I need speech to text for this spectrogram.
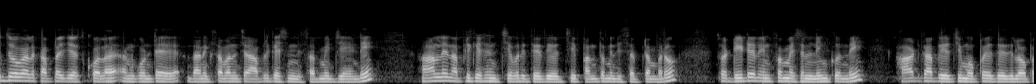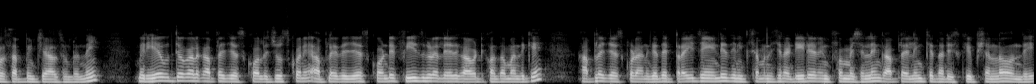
ఉద్యోగాలకు అప్లై చేసుకోవాలి అనుకుంటే దానికి సంబంధించిన అప్లికేషన్ని సబ్మిట్ చేయండి. ఆన్లైన్ అప్లికేషన్ చివరి తేదీ వచ్చి పంతొమ్మిది September. So detail information link ఉంది. హార్డ్ కాపీ వచ్చి ముప్పై తేదీ లోపల సబ్మిట్ చేయాల్సి ఉంటుంది. మీరు ఏ ఉద్యోగాలకు అప్లై చేసుకోవాలో చూసుకొని అప్లై అయితే చేసుకోండి. ఫీజు కూడా లేదు కాబట్టి కొంతమందికి అప్లై చేసుకోవడానికి అయితే ట్రై చేయండి. దీనికి సంబంధించిన detail information link apply link కింద డిస్క్రిప్షన్లో ఉంది.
